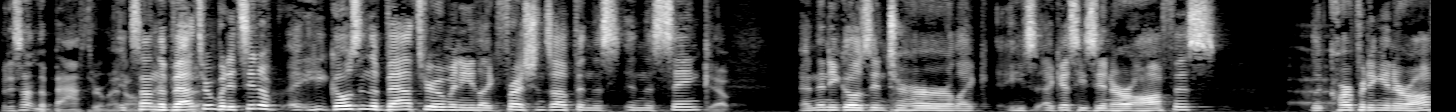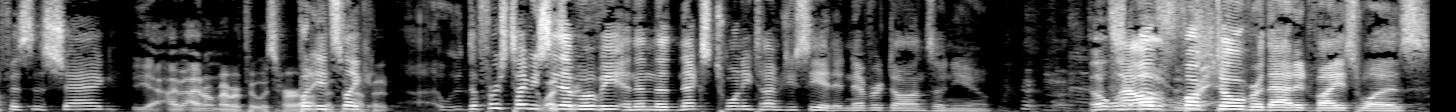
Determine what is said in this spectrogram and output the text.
But it's not in the bathroom. I It's don't not in the think, is it? bathroom, but it's in a. He goes in the bathroom and he like freshens up in this in the sink, Yep. and then he goes into her like he's. I guess he's in her office. The carpeting in her office is shag. Yeah, I, I don't remember if it was her. But office it's like not, uh, the first time you see that her. movie, and then the next twenty times you see it, it never dawns on you Oh, what how about fucked Red- over that advice was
